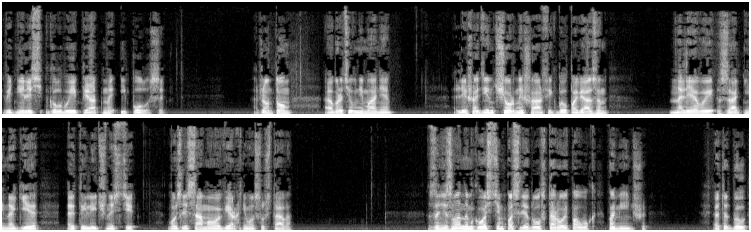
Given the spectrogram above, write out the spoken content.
виднелись голубые пятна и полосы. Джон Том обратил внимание — Лишь один черный шарфик был повязан на левой задней ноге этой личности возле самого верхнего сустава. За незваным гостем последовал второй паук, поменьше. Этот был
